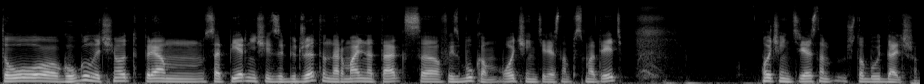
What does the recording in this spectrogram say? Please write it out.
то Google начнет прям соперничать за бюджеты нормально так с Фейсбуком. Очень интересно посмотреть. Очень интересно, что будет дальше.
